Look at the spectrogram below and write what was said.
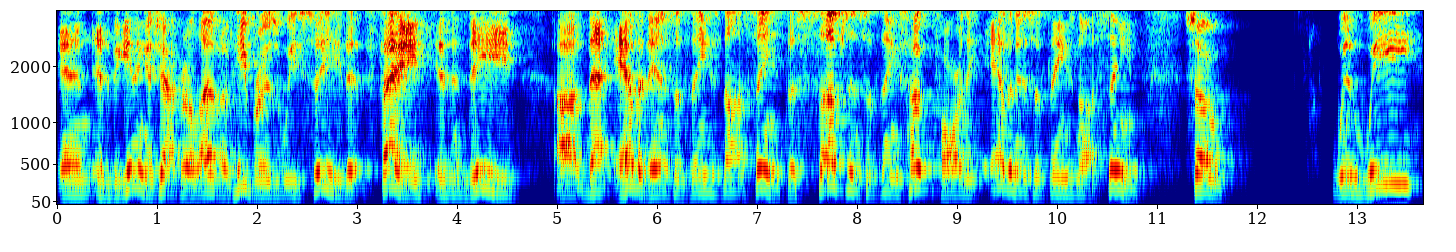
And at the beginning of chapter 11 of Hebrews, we see that faith is indeed uh, that evidence of things not seen, the substance of things hoped for, the evidence of things not seen. So, when we,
